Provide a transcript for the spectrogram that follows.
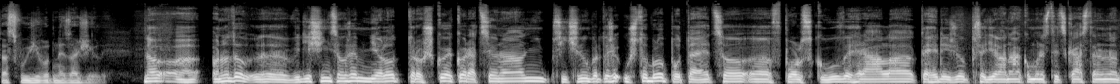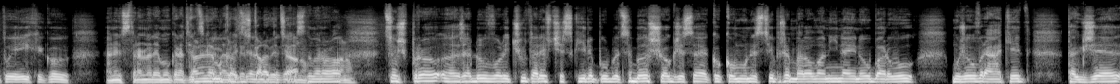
za svůj život nezažili. No, eh, ono to eh, vyděšení samozřejmě mělo trošku jako racionální příčinu, protože už to bylo poté, co eh, v Polsku vyhrála tehdy že předělaná komunistická strana na tu jejich jako, já nevím, strana demokratická, demokratická levice, levice ano, jmenovalo, ano. což pro řadu voličů tady v České republice byl šok, že se jako komunisti přemalovaný na jinou barvu můžou vrátit, takže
